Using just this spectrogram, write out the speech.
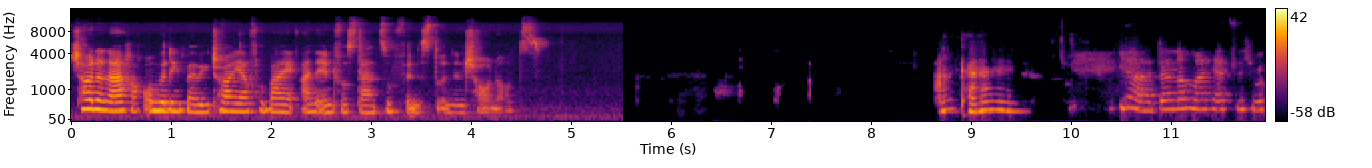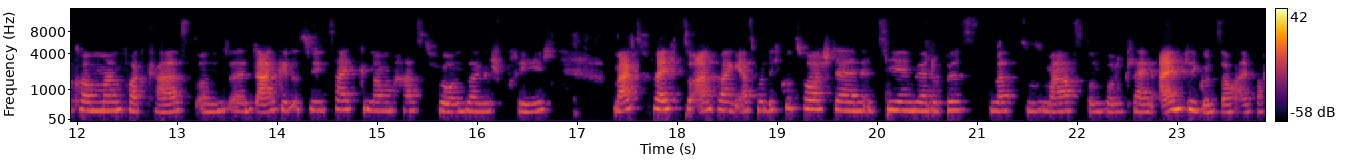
schau danach auch unbedingt bei Victoria vorbei. Alle Infos dazu findest du in den Show Notes. Okay. Ja, dann nochmal herzlich willkommen in meinem Podcast und äh, danke, dass du die Zeit genommen hast für unser Gespräch. Magst du vielleicht zu Anfang erstmal dich kurz vorstellen, erzählen, wer du bist, was du machst und so einen kleinen Einblick uns auch einfach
